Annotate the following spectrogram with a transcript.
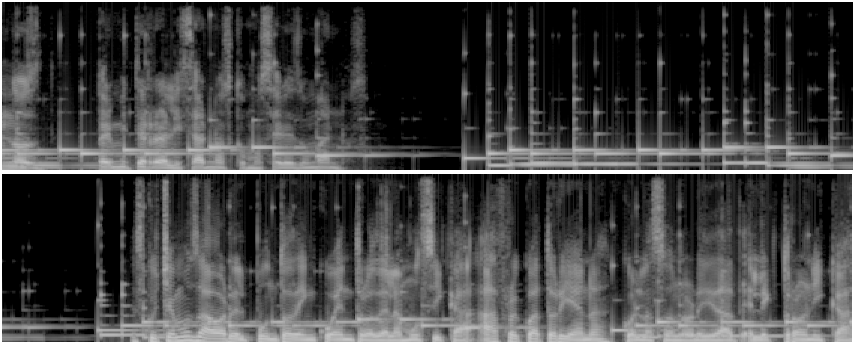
nos permite realizarnos como seres humanos. Escuchemos ahora el punto de encuentro de la música afroecuatoriana con la sonoridad electrónica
